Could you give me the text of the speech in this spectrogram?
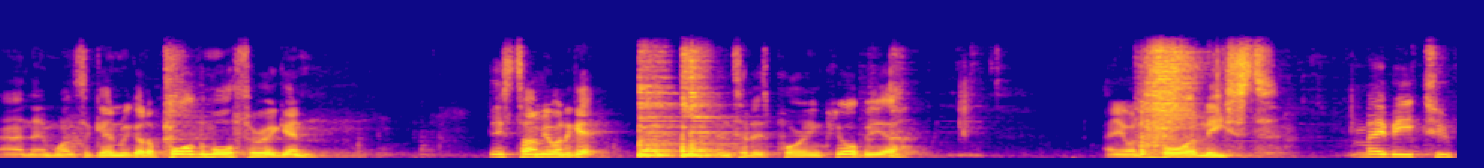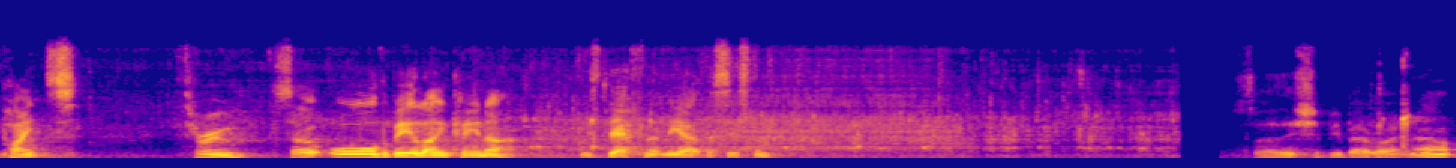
And then once again, we've got to pour them all through again. This time you want to get until it's pouring pure beer. And you want to pour at least maybe two pints through. So all the beer line cleaner is definitely out the system. So this should be about right now.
